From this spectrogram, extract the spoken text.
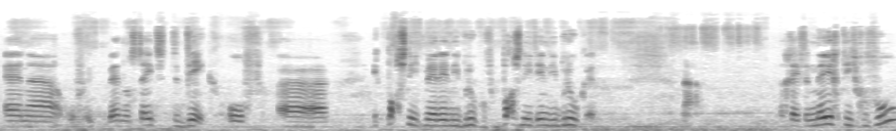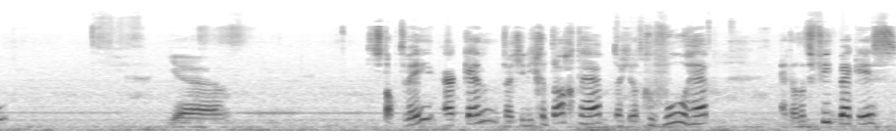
En, uh, of ik ben nog steeds te dik. Of uh, ik pas niet meer in die broek. Of ik pas niet in die broek. En, nou, dat geeft een negatief gevoel. Je, stap 2. Erken dat je die gedachte hebt. Dat je dat gevoel hebt. En dat het feedback is.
